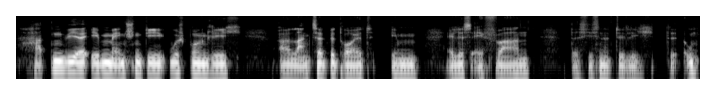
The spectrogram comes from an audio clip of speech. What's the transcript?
hatten wir eben Menschen, die ursprünglich äh, langzeitbetreut im LSF waren. Das ist natürlich, und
